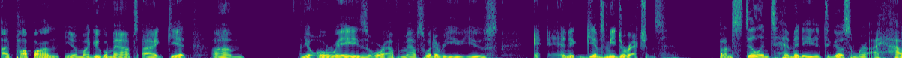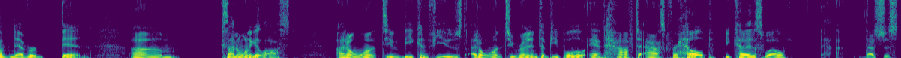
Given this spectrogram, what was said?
I pop on you know my Google Maps. I get um, you know or Waze or Apple Maps, whatever you use, and it gives me directions. But I'm still intimidated to go somewhere I have never been, because um, I don't want to get lost. I don't want to be confused. I don't want to run into people and have to ask for help because, well, that's just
